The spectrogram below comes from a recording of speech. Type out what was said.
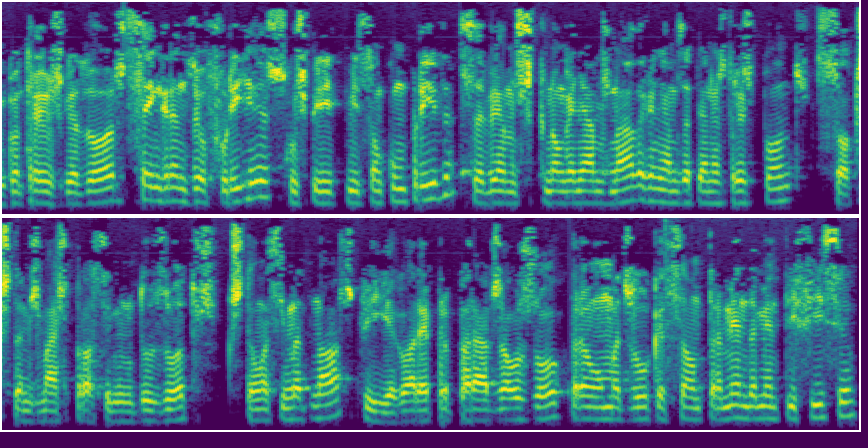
Encontrei os jogadores sem grandes euforias, com o espírito de missão cumprida. Sabemos que não ganhámos nada, ganhámos apenas 3 pontos, só que estamos mais próximos dos outros que estão acima de nós e agora é preparar já o jogo para uma deslocação tremendamente difícil.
